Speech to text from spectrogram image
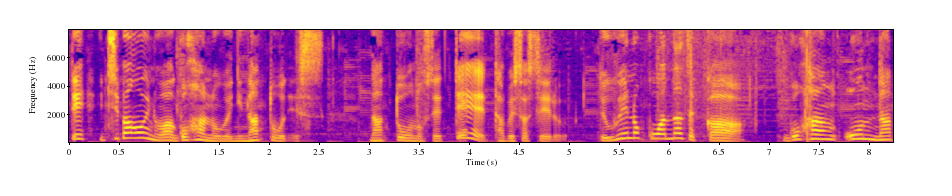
で一番多いのはご飯の上に納豆です。納豆をのせて食べさせる。で上の子はなぜかご飯オン納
